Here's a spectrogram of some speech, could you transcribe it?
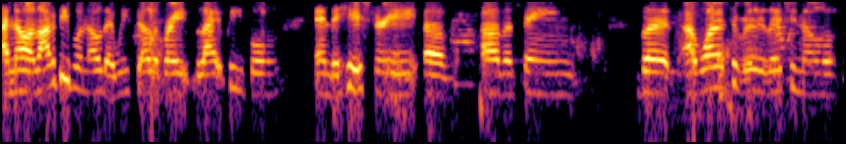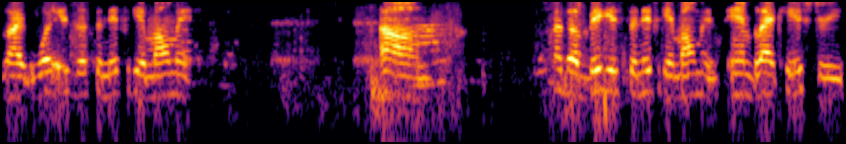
I know a lot of people know that we celebrate black people and the history of other things, but I wanted to really let you know, like, what is a significant moment. Um, one of the biggest significant moments in black history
